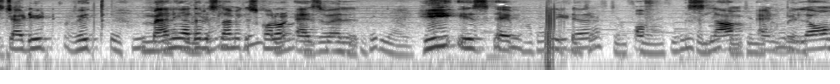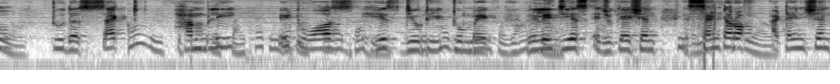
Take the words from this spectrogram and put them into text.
studied with many other Islamic scholars as well. He is a leader of Islam and belong to the sect humbly it was his duty to make religious education a center of attention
